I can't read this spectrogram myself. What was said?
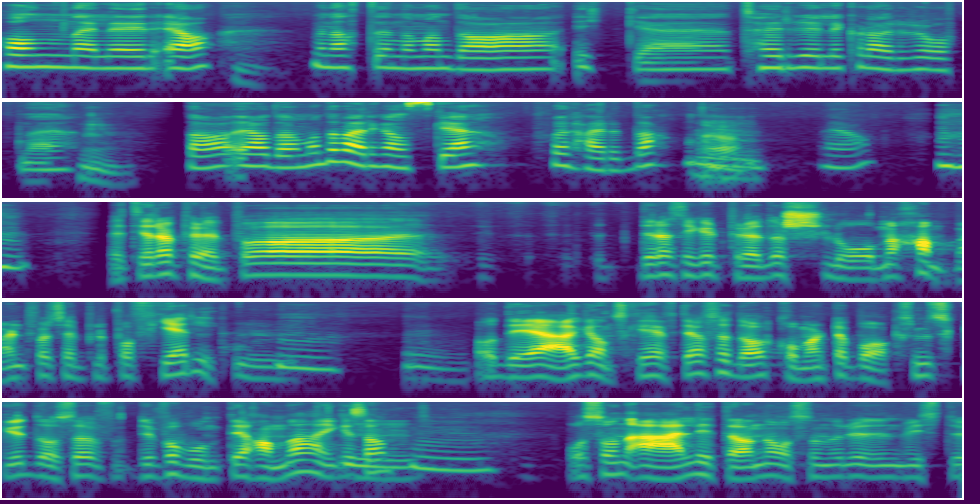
hånd, eller Ja. Men at eh, når man da ikke tør eller klarer å åpne, Mm. da, ja, da må det være ganske forherda. Ja. Mm. ja. Mhm. Vet dere har prøvd på Dere har sikkert prøvd å slå med hammeren f.eks. på fjell. Mm. Mm. Og det er ganske heftig. Altså, da kommer den tilbake som et skudd, og så du får vondt i handa. ikke sant? Mm. Mm. Og sånn er det litt også når du, hvis du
